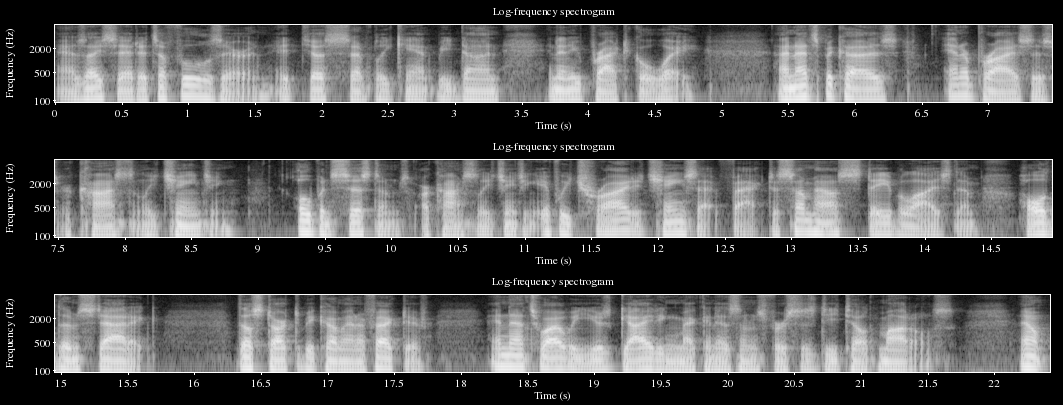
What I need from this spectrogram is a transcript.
as I said, it's a fool's errand. It just simply can't be done in any practical way. And that's because enterprises are constantly changing. Open systems are constantly changing. If we try to change that fact, to somehow stabilize them, hold them static, they'll start to become ineffective. And that's why we use guiding mechanisms versus detailed models. Now,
